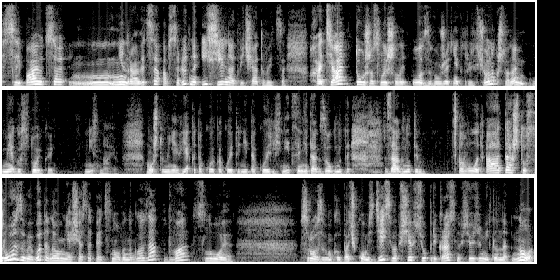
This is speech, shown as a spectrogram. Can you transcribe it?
слипаются, не нравится абсолютно и сильно отпечатывается. Хотя тоже слышала отзывы уже от некоторых девчонок, что она мега стойкая. Не знаю. Может, у меня века такое какое-то не такое, ресницы не так загнуты, загнуты. Вот. А та, что с розовой, вот она у меня сейчас опять снова на глазах в два слоя с розовым колпачком. Здесь вообще все прекрасно, все изумительно. Но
